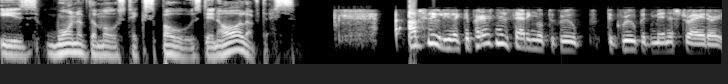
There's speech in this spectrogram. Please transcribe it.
is one of the most exposed in all of this. Absolutely. Like the person who's setting up the group, the group administrator,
